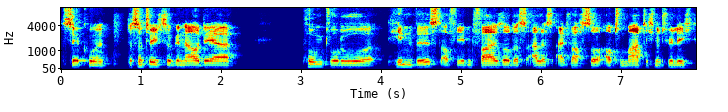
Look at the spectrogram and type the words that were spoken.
Sehr cool. Das ist natürlich so genau der Punkt, wo du hin willst, auf jeden Fall so, dass alles einfach so automatisch natürlich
